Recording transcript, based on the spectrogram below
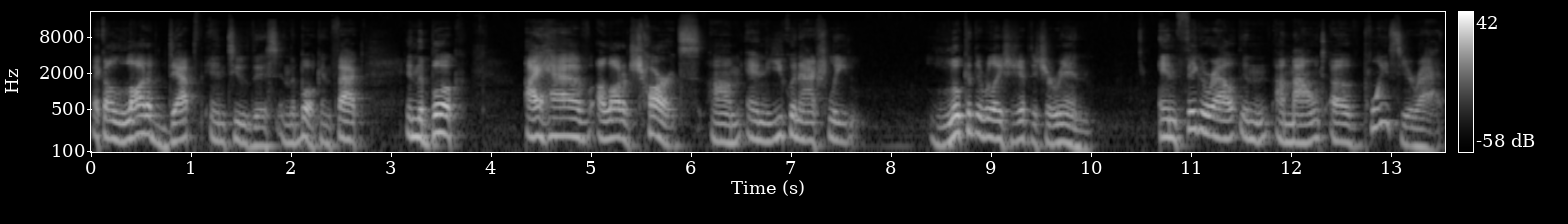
like a lot of depth into this in the book. In fact, in the book, I have a lot of charts, um, and you can actually look at the relationship that you're in and figure out the amount of points you're at.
